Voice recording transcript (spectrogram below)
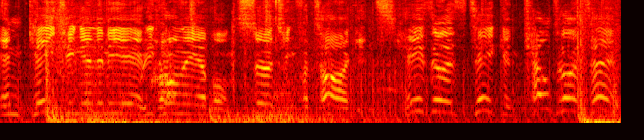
Engaging enemy aircraft. Recon airborne. Searching for targets. Kaiser is taken. Counterattack.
